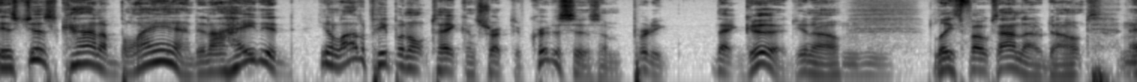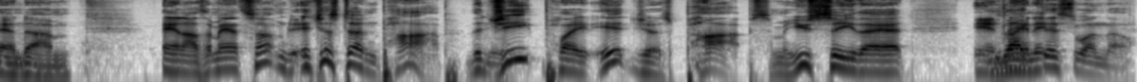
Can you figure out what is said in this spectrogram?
It's just kind of bland, and I hated. You know, a lot of people don't take constructive criticism pretty that good. You know, Mm-hmm. at least folks I know don't. And um, and I was like, man, something. It just doesn't pop. The Jeep plate, it just pops. I mean, you see that. And you like it- this one though.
